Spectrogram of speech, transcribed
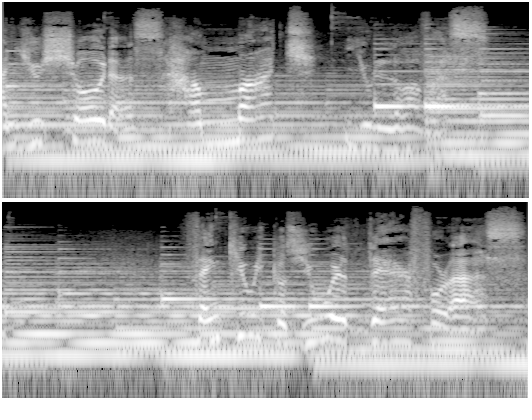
and you showed us how much you love us. Thank you because you were there for us.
